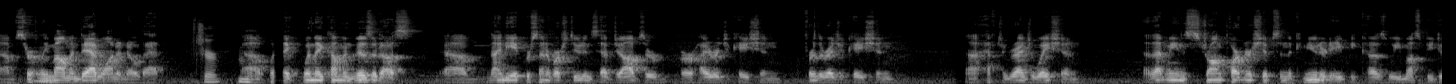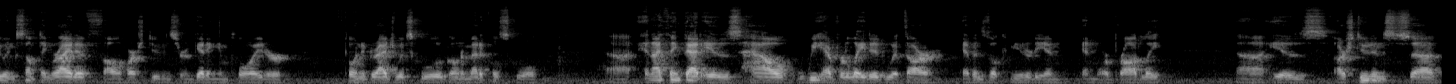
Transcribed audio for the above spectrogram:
Um, certainly, mm-hmm. mom and dad want to know that. Sure. Uh, when they when they come and visit us, um, ninety-eight percent of our students have jobs or, or higher education, further education uh, after graduation. That means strong partnerships in the community because we must be doing something right if all of our students are getting employed or going to graduate school or going to medical school. Uh, and I think that is how we have related with our Evansville community and, and more broadly. Uh, is our students, uh,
